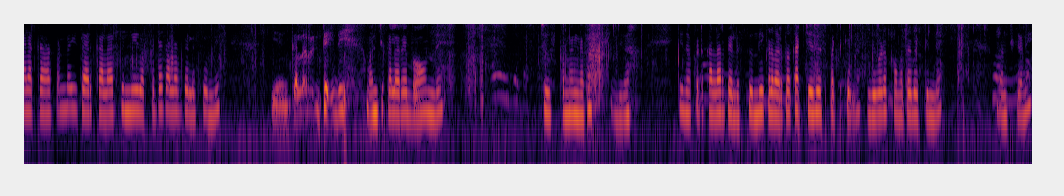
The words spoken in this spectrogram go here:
అలా కాకుండా ఈసారి కలర్స్ ఉంది ఇది ఒక్కటే కలర్ తెలుస్తుంది. ఏం కలర్ అంటే ఇది? మంచి కలరే బాగుంది. చూసుకున్నాం కదా. ఇదిగా. ఇది ఒకటి కలర్ తెలుస్తుంది. ఇక్కడ వరకు కట్ చేసేసి పట్టుకెళ్ళి. ఇది కూడా కొమ్మతో పెట్టింది. మంచిగాని.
